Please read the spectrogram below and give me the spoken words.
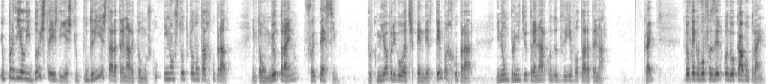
eu perdi ali 2, 3 dias que eu poderia estar a treinar aquele músculo e não estou porque ele não está recuperado. Então o meu treino foi péssimo, porque me obrigou a despender tempo a recuperar e não me permitiu treinar quando eu deveria voltar a treinar. Ok? Então o que é que eu vou fazer quando eu acabo um treino?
